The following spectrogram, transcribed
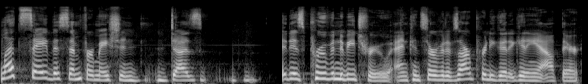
Let's say this information does, it is proven to be true, and conservatives are pretty good at getting it out there.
